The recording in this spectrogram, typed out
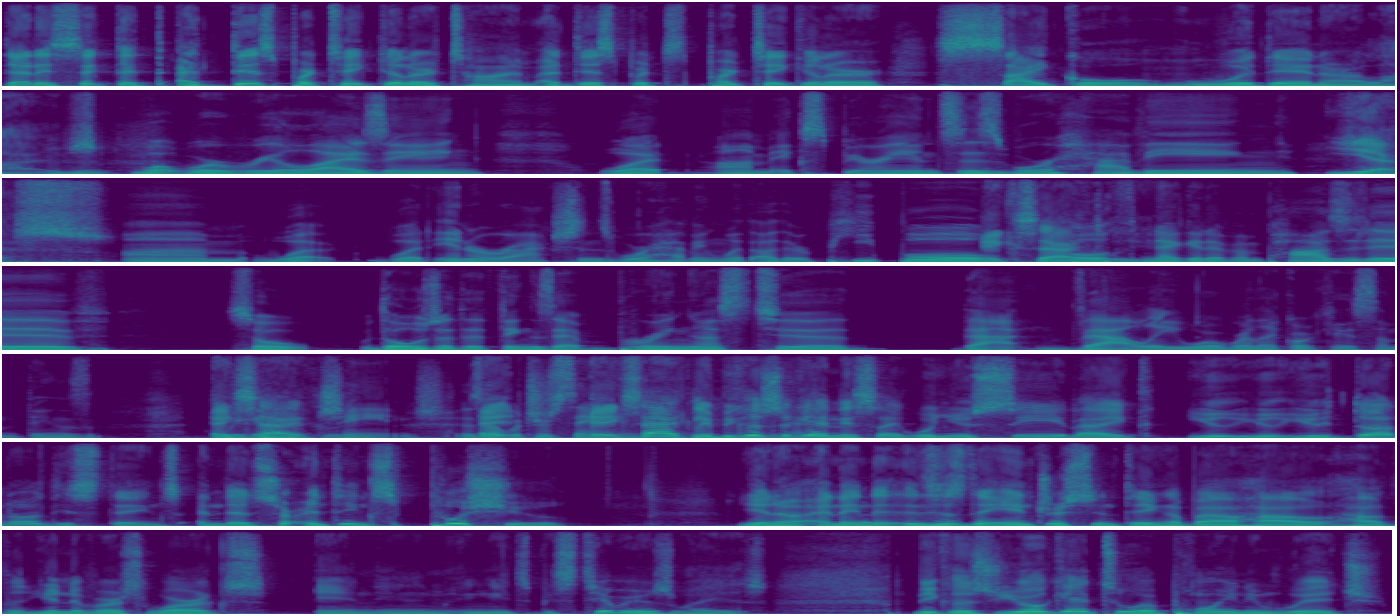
that is like that at this particular time at this particular cycle Mm-hmm. within our lives What we're realizing, what um, experiences we're having, yes um, what what interactions we're having with other people, Exactly. both negative and positive. So those are the things that bring us to that valley where we're like, okay, something's exactly change. Is that what you're saying? Exactly, because Okay. again, it's like when you see like you you you've done all these things, and then certain things push you, you know. And then this is the interesting thing about how how the universe works in in, in its mysterious ways, because you'll get to a point in which,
